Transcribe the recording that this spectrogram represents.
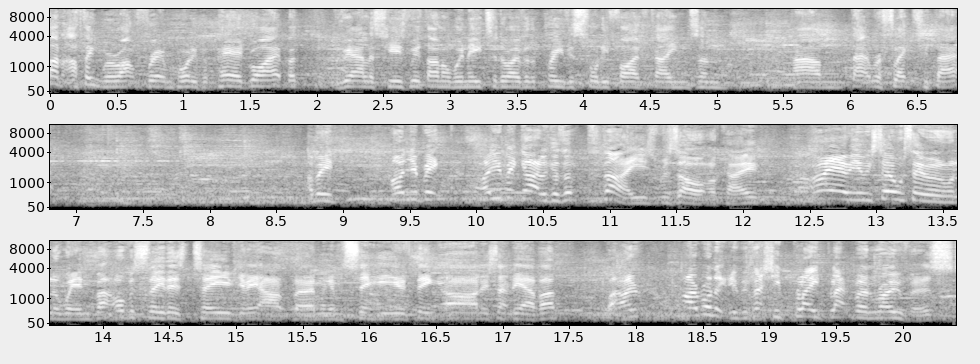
I think we're up for it and probably prepared right. But the reality is, we've done all we need to do over the previous 45 games and um, that reflected that. I mean, are you a bit, are you a bit gutted because of today's result, okay? Oh, yeah, we still say we want to win, but obviously there's teams, you think, oh, Birmingham City, you think, oh, this, that, the other. But ironically, we've actually played Blackburn Rovers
